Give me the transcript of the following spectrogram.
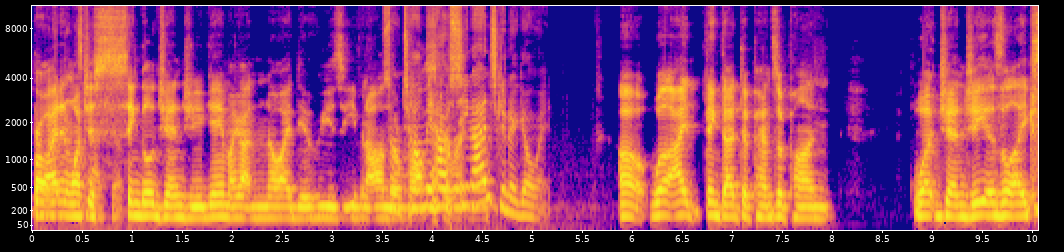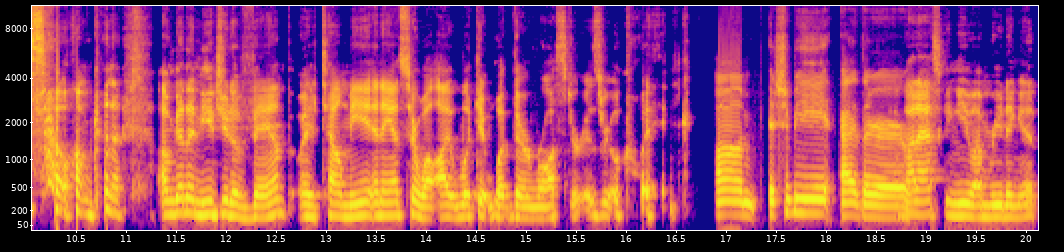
Bro, I didn't watch a single Gen G game. I got no idea who he's even on So the tell me how right. C9's gonna go in. Oh, well, I think that depends upon what Gen G is like. So I'm gonna I'm gonna need you to vamp or tell me an answer while I look at what their roster is real quick. Um, it should be either I'm not asking you, I'm reading it.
